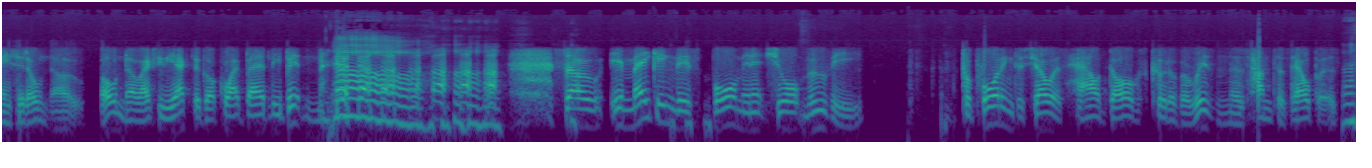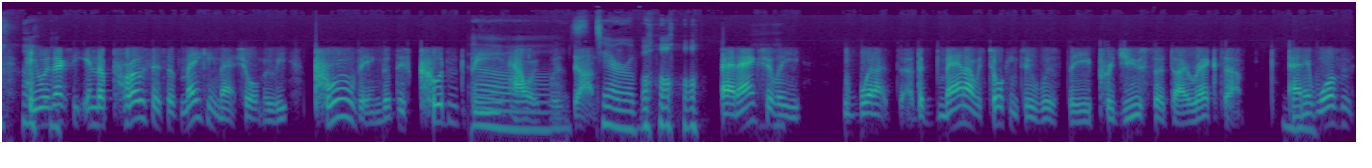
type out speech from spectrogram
And he said, "Oh no, oh no! Actually, the actor got quite badly bitten." Oh. so in making this four-minute short movie purporting to show us how dogs could have arisen as hunters helpers, he was actually in the process of making that short movie proving that this couldn't be how it was Oh, done. terrible. And actually, when I, the man I was talking to was the producer director, and mm. it wasn't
